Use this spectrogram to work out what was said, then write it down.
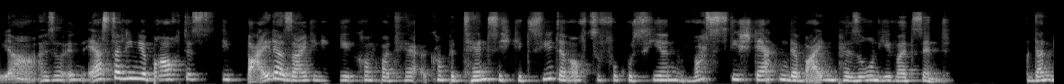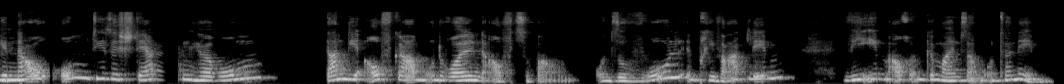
Ja, also in erster Linie braucht es die beiderseitige Kompetenz, sich gezielt darauf zu fokussieren, was die Stärken der beiden Personen jeweils sind. Und dann mhm. genau um diese Stärken herum dann die Aufgaben und Rollen aufzubauen. Und sowohl im Privatleben wie eben auch im gemeinsamen Unternehmen.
